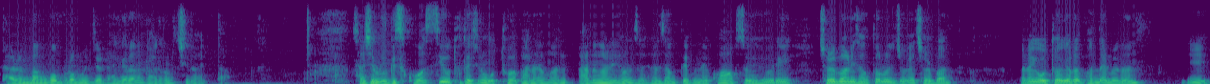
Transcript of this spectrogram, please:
다른 방법으로 문제를 해결하는 방향으로 진화했다. 사실 루비스코가 CO2 대신 O2와 반응한, 반응하는 현상, 현상 때문에 광합성의 효율이 절반 이상 떨어지죠. 왜 절반? 만약에 O2와 결합한다면은 이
